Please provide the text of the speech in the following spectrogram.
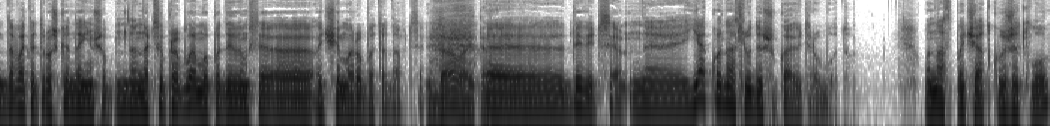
давайте трошки на іншу на цю проблему подивимося е, очима роботодавця. Давайте. Е, дивіться, як у нас люди шукають роботу? У нас спочатку житло,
